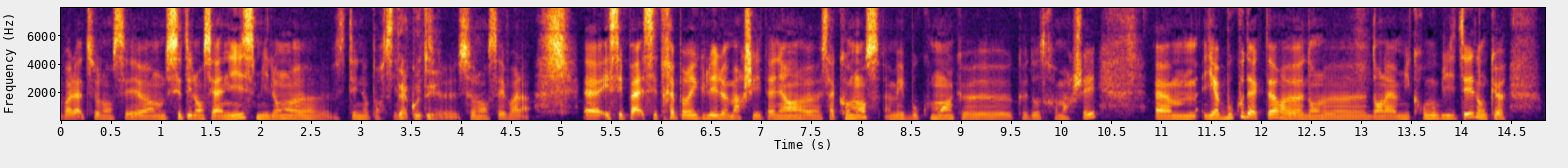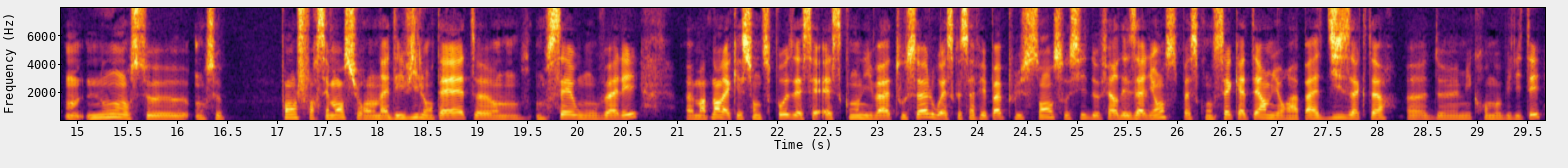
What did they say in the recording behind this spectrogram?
voilà, de se lancer. On s'était lancé à Nice, Milan, c'était une opportunité. à côté. De se lancer, voilà. et c'est pas, c'est très peu régulé le marché italien. ça commence, mais beaucoup moins que que d'autres marchés. Euh, il y a beaucoup d'acteurs euh, dans, le, dans la micromobilité. Donc, euh, nous, on se, on se penche forcément sur. On a des villes en tête, on, sait où on veut aller. maintenant, la question se pose c'est est-ce qu'on y va tout seul ou est-ce que ça fait pas plus sens aussi de faire des alliances parce qu'on sait qu'à terme, il n'y aura pas 10 acteurs de micromobilité.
